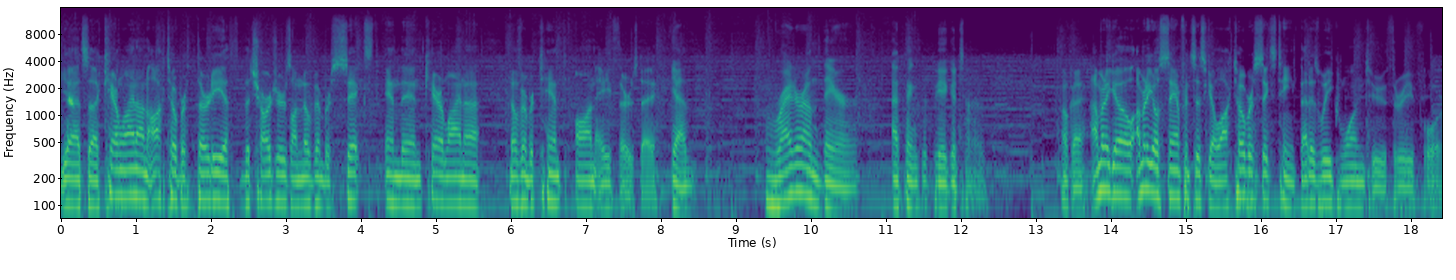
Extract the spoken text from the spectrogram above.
Yeah, it's uh, Carolina on October 30th, the Chargers on November 6th, and then Carolina November 10th on a Thursday. Yeah, right around there, I think would be a good time. Okay, I'm gonna go. I'm gonna go San Francisco, October 16th. That is week one, two, three, four,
